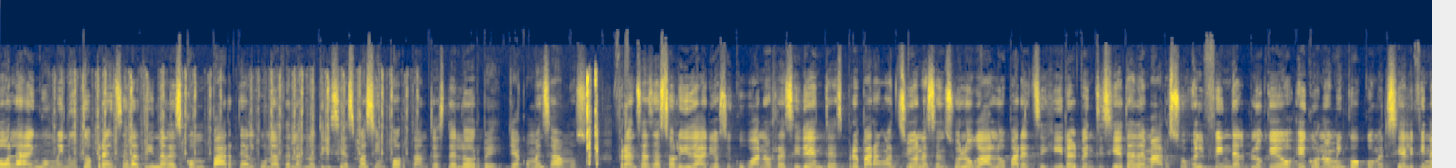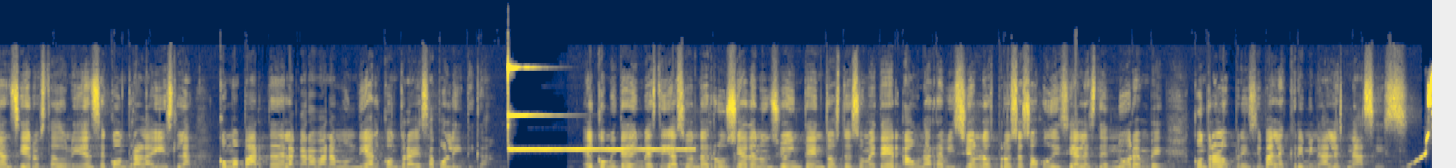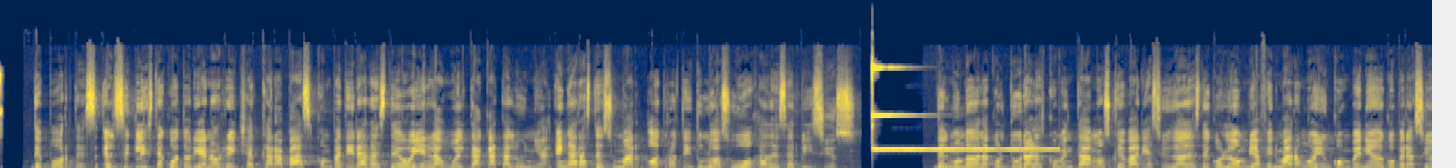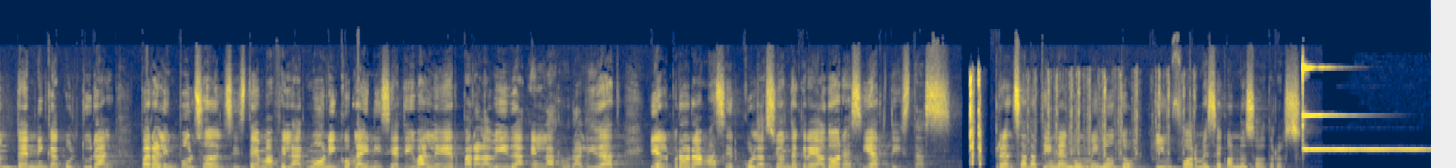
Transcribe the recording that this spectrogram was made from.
Hola, en un minuto Prensa Latina les comparte algunas de las noticias más importantes del orbe. Ya comenzamos. Franceses solidarios y cubanos residentes preparan acciones en suelo galo para exigir el 27 de marzo el fin del bloqueo económico, comercial y financiero estadounidense contra la isla como parte de la caravana mundial contra esa política. El Comité de Investigación de Rusia denunció intentos de someter a una revisión los procesos judiciales de Nuremberg contra los principales criminales nazis. Deportes. El ciclista ecuatoriano Richard Carapaz competirá desde hoy en la Vuelta a Cataluña en aras de sumar otro título a su hoja de servicios. Del mundo de la cultura les comentamos que varias ciudades de Colombia firmaron hoy un convenio de cooperación técnica cultural para el impulso del sistema filarmónico, la iniciativa Leer para la Vida en la Ruralidad y el programa Circulación de Creadores y Artistas. Prensa Latina en un minuto, infórmese con nosotros.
